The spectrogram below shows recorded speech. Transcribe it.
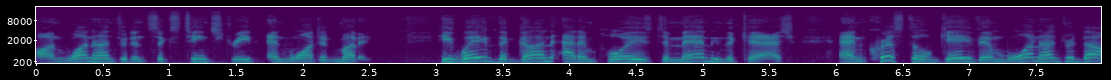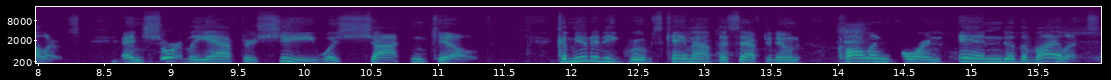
on 116th Street and wanted money. He waved the gun at employees demanding the cash, and Kristal gave him $100. And shortly after, she was shot and killed. Community groups came out this afternoon calling for an end to the violence.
